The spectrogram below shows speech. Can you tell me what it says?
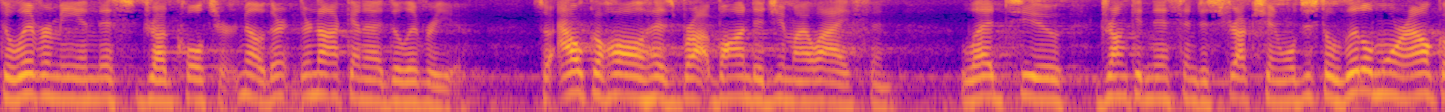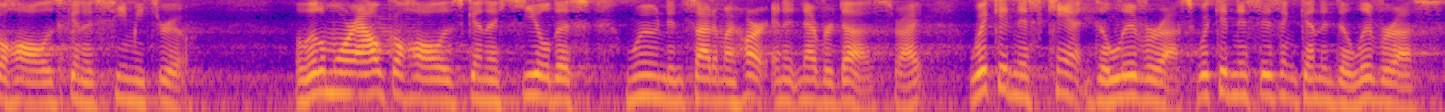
deliver me in this drug culture. No, they're, they're not going to deliver you. So alcohol has brought bondage in my life and led to drunkenness and destruction. Well, just a little more alcohol is going to see me through. A little more alcohol is going to heal this wound inside of my heart, and it never does, right? Wickedness can't deliver us. Wickedness isn't going to deliver us.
